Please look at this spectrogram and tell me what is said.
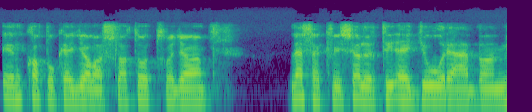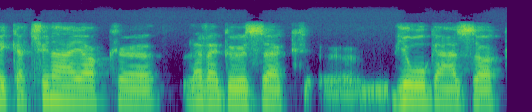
én kapok egy javaslatot, hogy a lefekvés előtti egy órában miket csináljak, levegőzzek, jogázzak,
